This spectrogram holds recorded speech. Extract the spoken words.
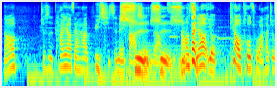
然后就是他要在他预期之内发生这样子，然后只要有跳脱出来，他就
